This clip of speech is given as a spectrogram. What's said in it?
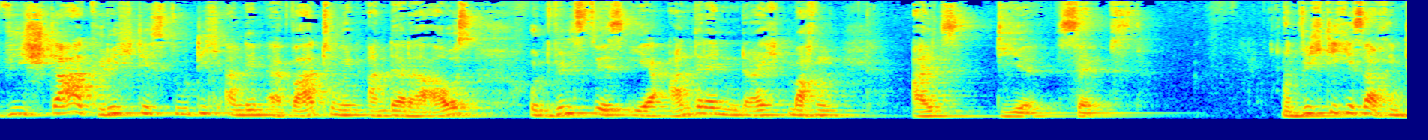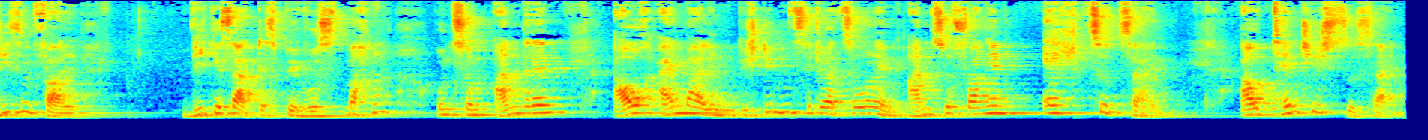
wie stark richtest du dich an den Erwartungen anderer aus und willst du es eher anderen recht machen als dir selbst. Und wichtig ist auch in diesem Fall, wie gesagt, das Bewusstmachen und zum anderen auch einmal in bestimmten Situationen anzufangen, echt zu sein authentisch zu sein,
